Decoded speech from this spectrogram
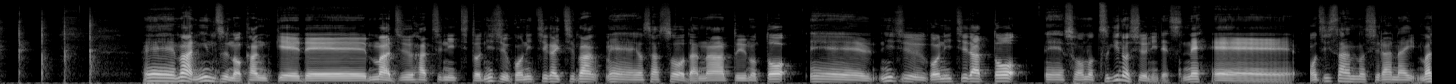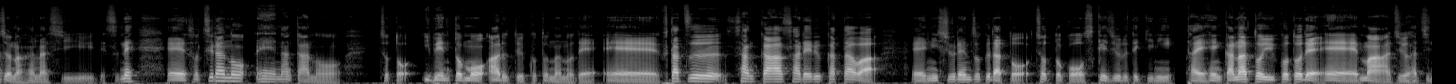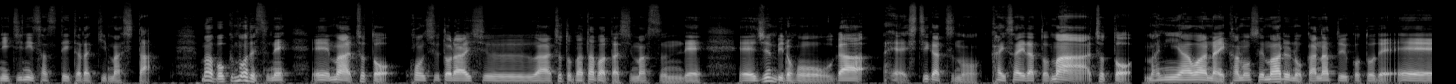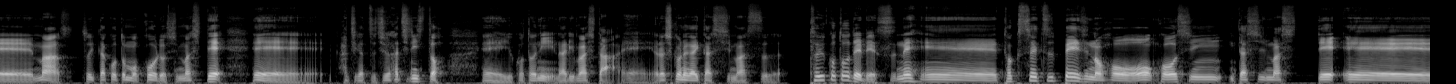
えーまあ人数の関係で、まあ18日と25日が一番、えー良さそうだなというのと、えー25日だと、えーその次の週にですね、えーおじさんの知らない魔女の話ですね、えーそちらの、えーなんかあの、ちょっとイベントもあるということなので、え2つ参加される方は、え2週連続だと、ちょっとこう、スケジュール的に大変かなということで、えーまあ、18日にさせていただきました。まあ僕もですね、えーまあちょっと今週と来週はちょっとバタバタしますんで、えー準備の方が、えー7月の開催だとまあちょっと間に合わない可能性もあるのかなということで、えーまあそういったことも考慮しまして、えー8月18日と、いうことになりました、えーよろしくお願いいたします。ということでですね、えー特設ページの方を更新いたしまして、で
